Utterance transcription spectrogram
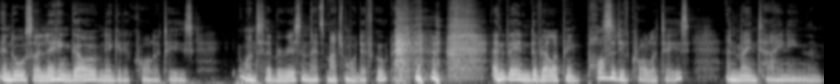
and also letting go of negative qualities once they've arisen. That's much more difficult. and then developing positive qualities and maintaining them.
